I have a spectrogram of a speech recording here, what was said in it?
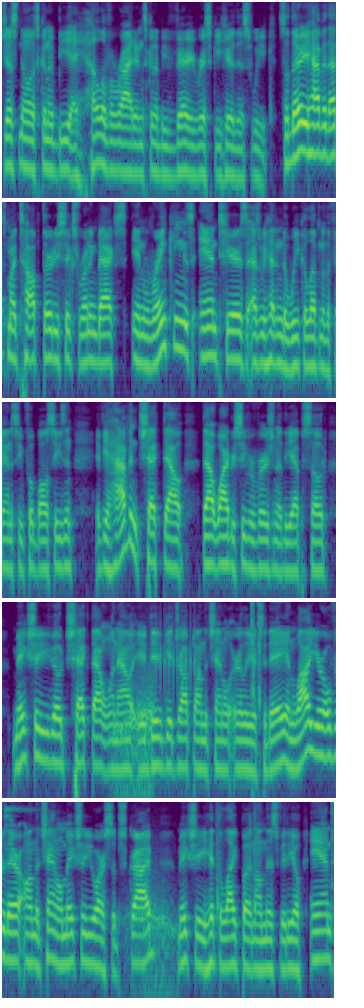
Just know it's going to be a hell of a ride and it's going to be very risky here this week. So there you have it. That's my top 36 running backs in rankings and tiers as we head into week 11 of the fantasy football season. If you haven't checked out that wide receiver version of the episode, make sure you go check that one out. It did get dropped on the channel earlier today. And while you're over there on the channel, make sure you are subscribed. Make sure you hit the like button on this video and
